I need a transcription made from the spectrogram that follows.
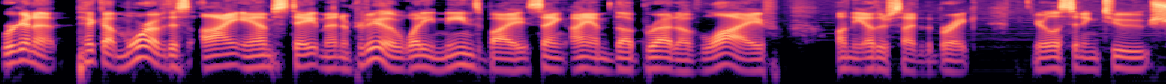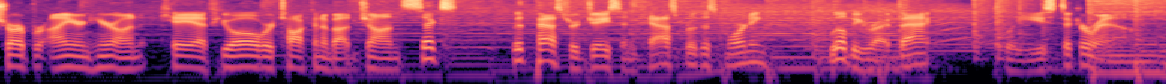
We're going to pick up more of this I am statement, in particular, what he means by saying, I am the bread of life on the other side of the break. You're listening to Sharper Iron here on KFUO. We're talking about John 6 with Pastor Jason Casper this morning. We'll be right back. Please stick around.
